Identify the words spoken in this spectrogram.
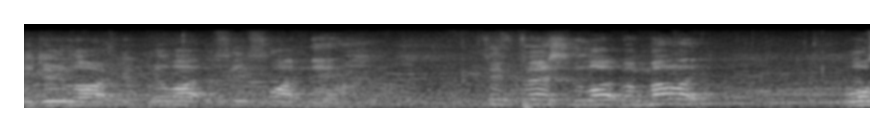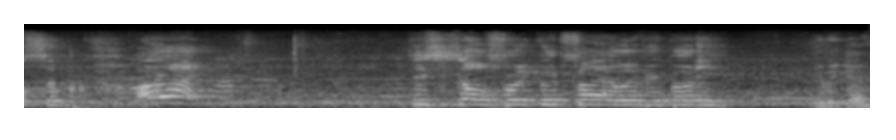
You do like it. You like the fifth one now. Fifth person to like my mullet. Awesome. All right, this is all for a good photo, everybody. Here we go.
